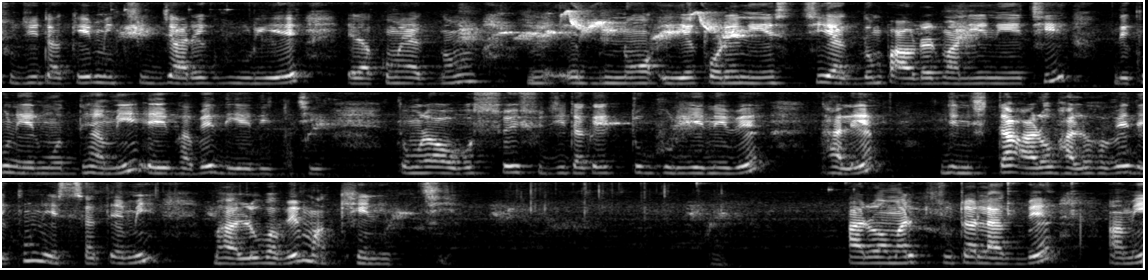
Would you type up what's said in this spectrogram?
সুজিটাকে মিক্সির জারে ঘুরিয়ে এরকম একদম ইয়ে করে নিয়ে এসেছি, একদম পাউডার বানিয়ে নিয়েছি দেখুন, এর মধ্যে আমি এইভাবে দিয়ে দিচ্ছি। তোমরা অবশ্যই সুজিটাকে একটু ঘুরিয়ে নেবে, তাহলে জিনিসটা আরও ভালো হবে। দেখুন, এর সাথে আমি ভালোভাবে মাখিয়ে নিচ্ছি। আরও আমার কিছুটা লাগবে, আমি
